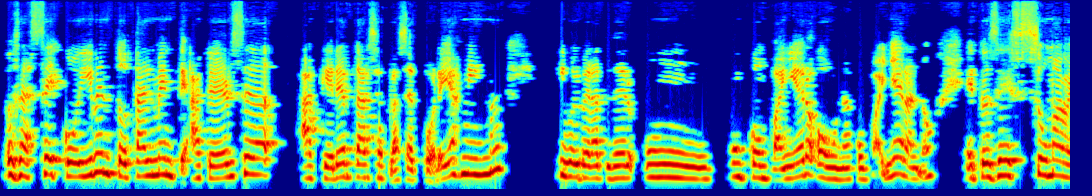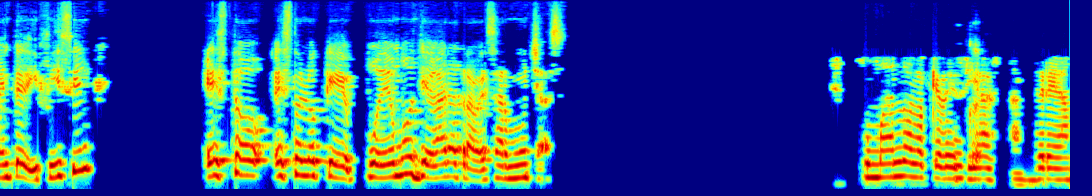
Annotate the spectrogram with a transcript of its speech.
o sea, se cohiben totalmente a quererse, a querer darse placer por ellas mismas y volver a tener un, un compañero o una compañera, ¿no? Entonces es sumamente difícil. Esto, esto es lo que podemos llegar a atravesar muchas. Sumando a lo que decías, Andrea,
